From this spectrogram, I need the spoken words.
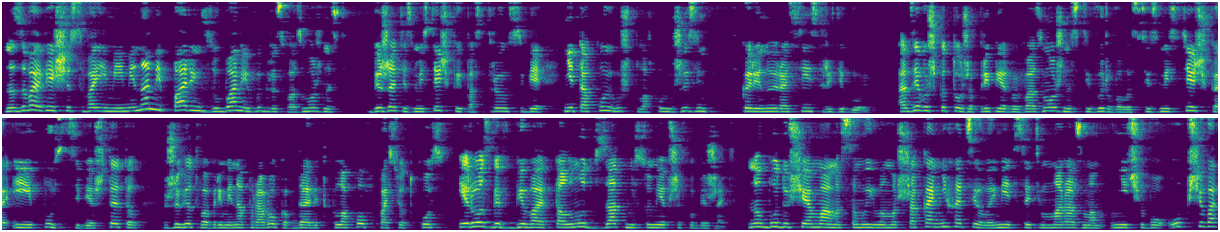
Называя вещи своими именами, парень зубами выгрыз возможность бежать из местечка и построил себе не такую уж плохую жизнь в коренной России среди гоев. А девушка тоже при первой возможности вырвалась из местечка и пусть себе Штеттл живет во времена пророков, давит клопов, пасет коз и розгой вбивает талмуд в зад не сумевших убежать. Но будущая мама Самуила Маршака не хотела иметь с этим маразмом ничего общего,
